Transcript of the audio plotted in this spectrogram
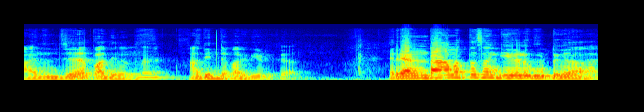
അഞ്ച് പതിനൊന്ന്. അതിന്റെ പകുതി എടുക്കുക. രണ്ടാമത്തെ സംഖ്യകൾ കൂട്ടുക.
